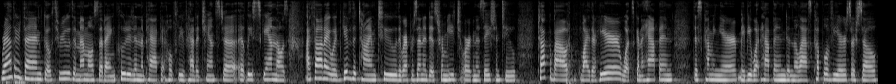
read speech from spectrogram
Rather than go through the memos that I included in the packet, hopefully you've had a chance to at least scan those, I thought I would give the time to the representatives from each organization to talk about why they're here, what's going to happen this coming year, maybe what happened in the last couple of years or so,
